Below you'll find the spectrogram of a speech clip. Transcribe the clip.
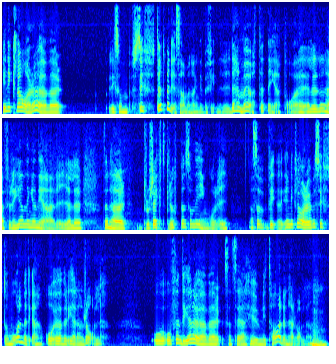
Är ni klara över liksom, syftet med det sammanhang ni befinner er i? Det här mötet ni är på eller den här föreningen ni är i eller den här projektgruppen som ni ingår i. Alltså, är ni klara över syfte och mål med det och över eran roll? Och, och fundera över så att säga, hur ni tar den här rollen.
